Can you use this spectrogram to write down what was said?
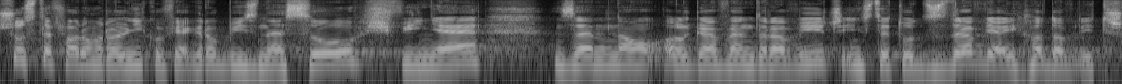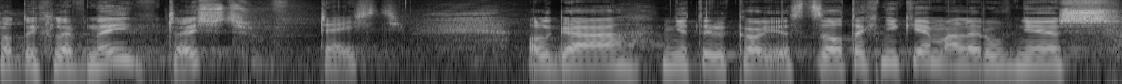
Szóste Forum Rolników i Agrobiznesu, Świnie. Ze mną Olga Wędrowicz, Instytut Zdrowia i Hodowli Trzody Chlewnej. Cześć. Cześć. Olga nie tylko jest zootechnikiem, ale również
